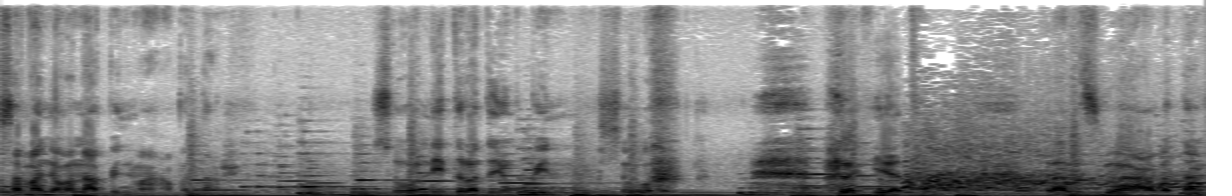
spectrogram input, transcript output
So, tuwa sama nyo hanapin mga kabatang. So, dito na doon yung pin. So, walang to. Trans mga kabatang.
